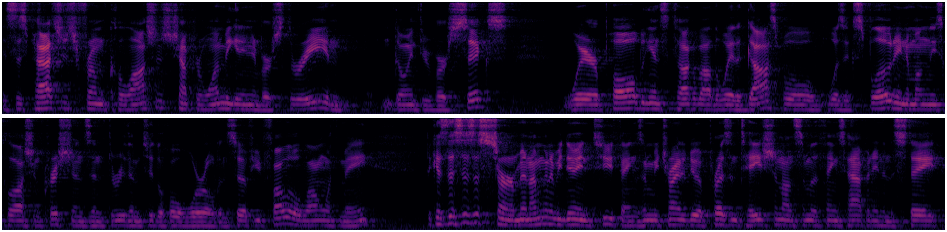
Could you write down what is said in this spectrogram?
It's this passage from Colossians chapter one, beginning in verse three and going through verse six where Paul begins to talk about the way the gospel was exploding among these Colossian Christians and through them to the whole world. And so, if you'd follow along with me, because this is a sermon, I'm going to be doing two things. I'm going to be trying to do a presentation on some of the things happening in the state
